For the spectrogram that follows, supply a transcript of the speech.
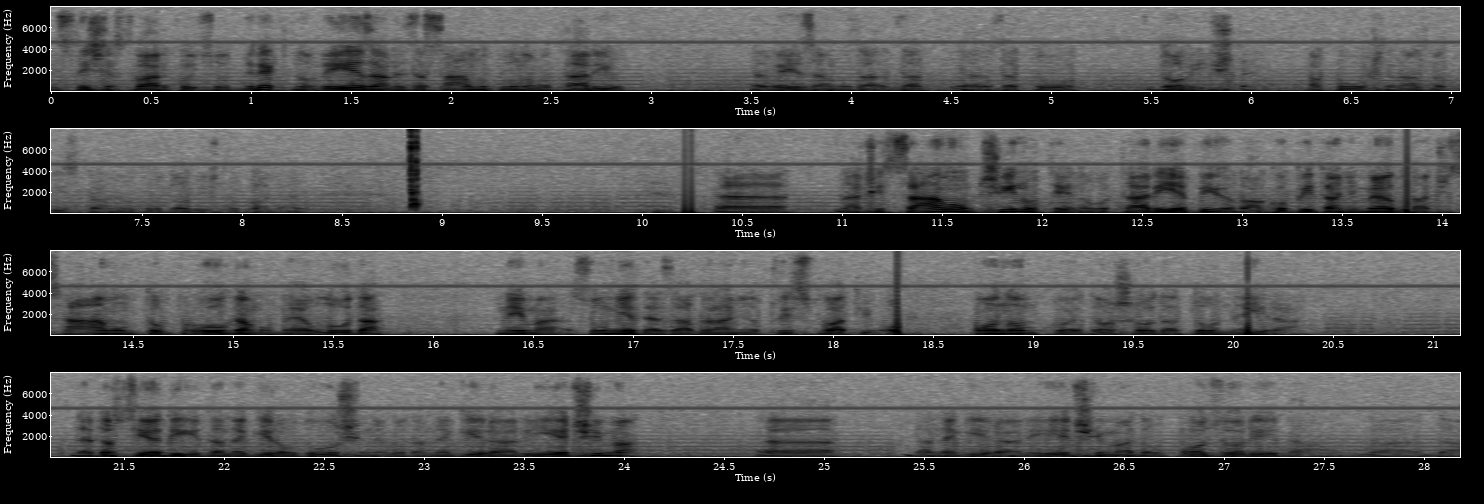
i slične stvari koji su direktno vezane za samu tu novotariju, e, vezano za, za, za to dovište. Ako uopšte nazvati ispravno to dovište blaga. E, znači samom činu te novotarije, bio, ako pitanje Mevluda, znači samom tom programu Mevluda, nema sumnje da je zabranjeno pristupati onom ko je došao da to negira. Ne da sjedi i da negira u duši, nego da negira riječima, e, da negira riječima, da upozori, da, da, da,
